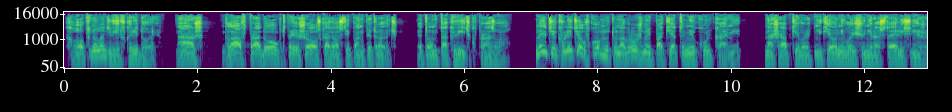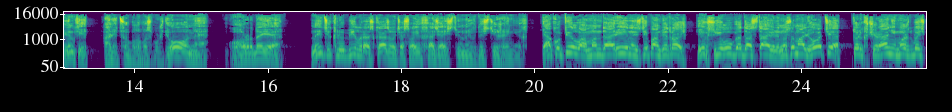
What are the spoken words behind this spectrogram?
Хлопнула дверь в коридоре. «Наш главпродукт пришел», — сказал Степан Петрович. Это он так Витьку прозвал. Нытик влетел в комнату, нагруженный пакетами и кульками. На шапке и воротнике у него еще не растаяли снежинки, а лицо было возбужденное, гордое. Нытик любил рассказывать о своих хозяйственных достижениях. «Я купил вам мандарины, Степан Петрович. Их с юга доставили на самолете. Только вчера они, может быть,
